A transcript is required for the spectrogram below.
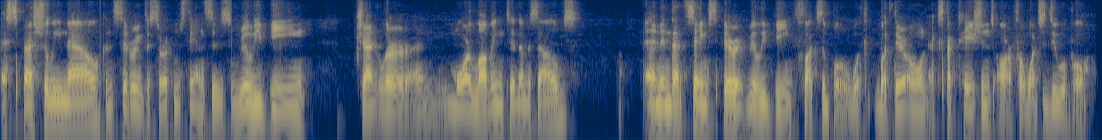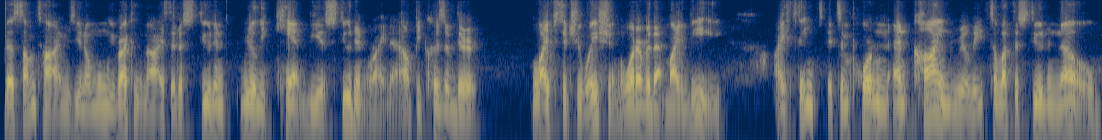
especially now, considering the circumstances, really being gentler and more loving to themselves and in that same spirit really being flexible with what their own expectations are for what's doable because sometimes you know when we recognize that a student really can't be a student right now because of their life situation whatever that might be I think it's important and kind, really, to let the student know.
